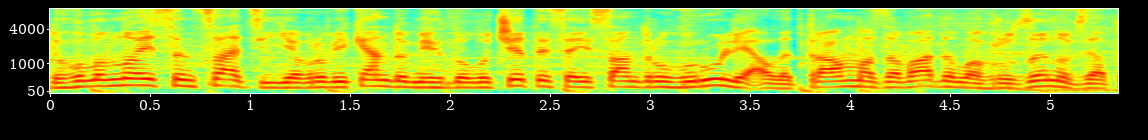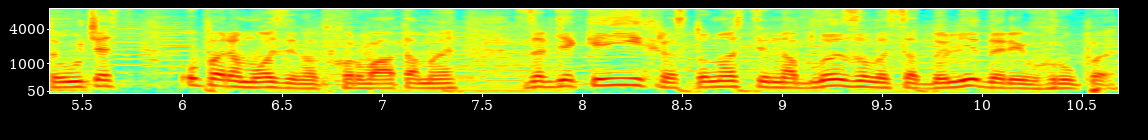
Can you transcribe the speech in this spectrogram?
До головної сенсації Євровікенду міг долучитися і Сандру Гурулі, але травма завадила грузину взяти участь у перемозі над хорватами. Завдяки їй хрестоносці наблизилися до лідерів групи.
